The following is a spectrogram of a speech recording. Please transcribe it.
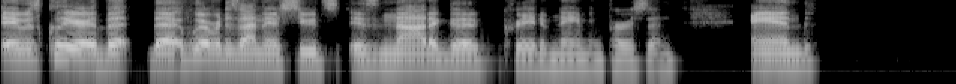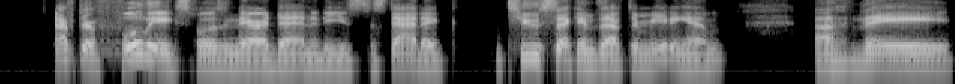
it was clear that that whoever designed their suits is not a good creative naming person, and after fully exposing their identities to Static two seconds after meeting him, uh, they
